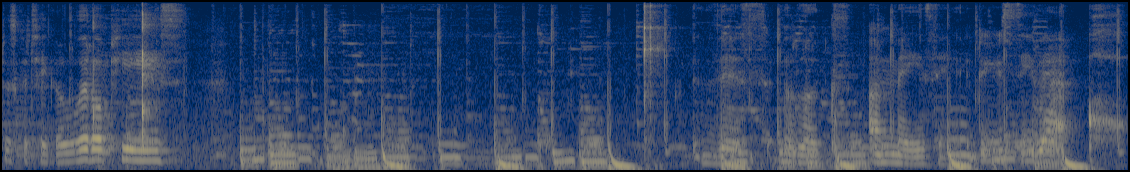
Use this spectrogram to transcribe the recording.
Just gonna take a little piece. This looks amazing. Do you see that? Oh,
